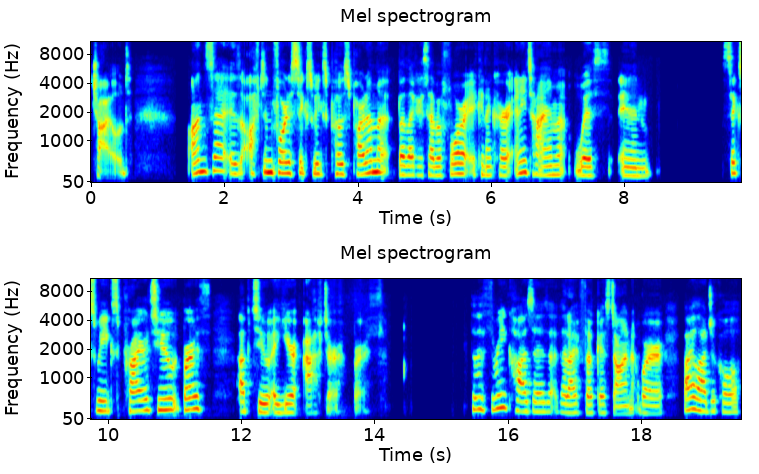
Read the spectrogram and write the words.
child. Onset is often four to six weeks postpartum, but like I said before, it can occur anytime within six weeks prior to birth up to a year after birth. So, the three causes that I focused on were biological,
